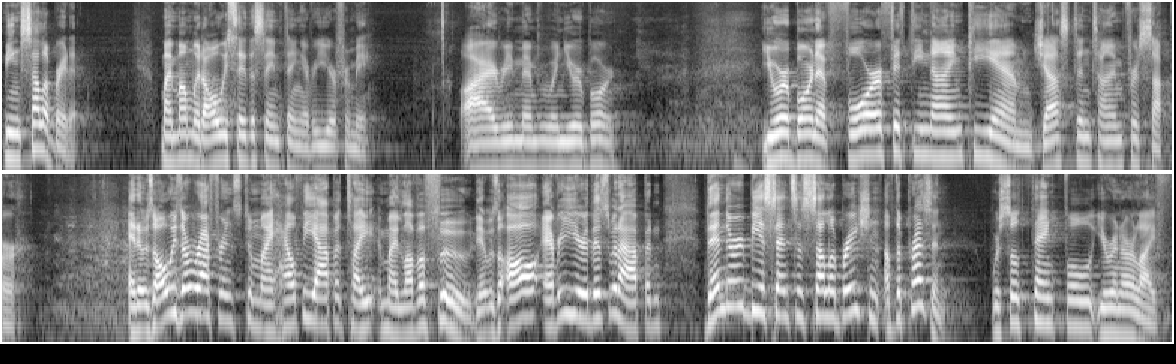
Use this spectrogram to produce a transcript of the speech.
being celebrated. My mom would always say the same thing every year for me. I remember when you were born. You were born at 4:59 p.m. just in time for supper. And it was always a reference to my healthy appetite and my love of food. It was all every year this would happen. Then there would be a sense of celebration of the present. We're so thankful you're in our life.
